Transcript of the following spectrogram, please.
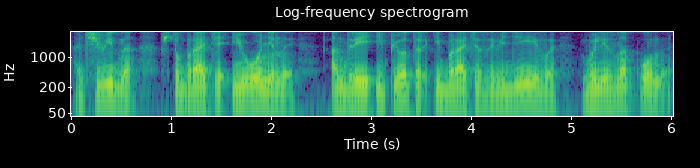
Очевидно, что братья Ионины – Андрей и Петр и братья Завидеевы были знакомы,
